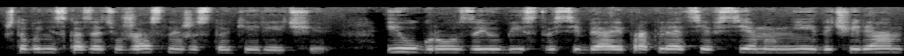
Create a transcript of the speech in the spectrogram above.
чтобы не сказать ужасные жестокие речи. И угрозы, и убийство себя, и проклятие всем, и мне, и дочерям,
